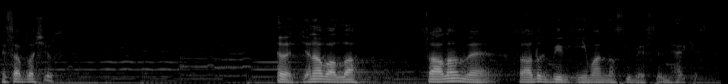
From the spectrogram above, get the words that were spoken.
hesaplaşırsın. Evet, Cenab-ı Allah sağlam ve sadık bir iman nasip etsin herkese.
